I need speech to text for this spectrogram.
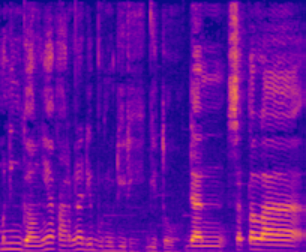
meninggalnya karena dia bunuh diri gitu. Dan setelah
